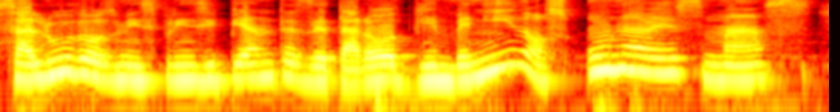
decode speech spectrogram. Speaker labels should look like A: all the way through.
A: Saludos mis principiantes de tarot, bienvenidos una vez más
